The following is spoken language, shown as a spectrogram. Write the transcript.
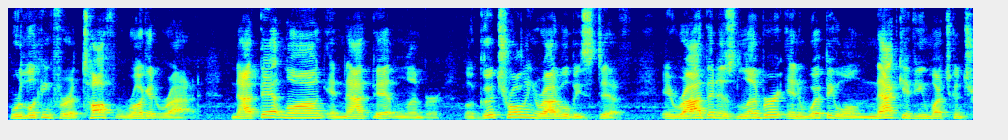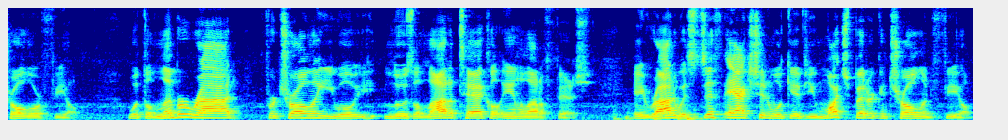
we're looking for a tough, rugged rod. Not that long and not that limber. A good trolling rod will be stiff. A rod that is limber and whippy will not give you much control or feel. With a limber rod for trolling, you will lose a lot of tackle and a lot of fish. A rod with stiff action will give you much better control and feel.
